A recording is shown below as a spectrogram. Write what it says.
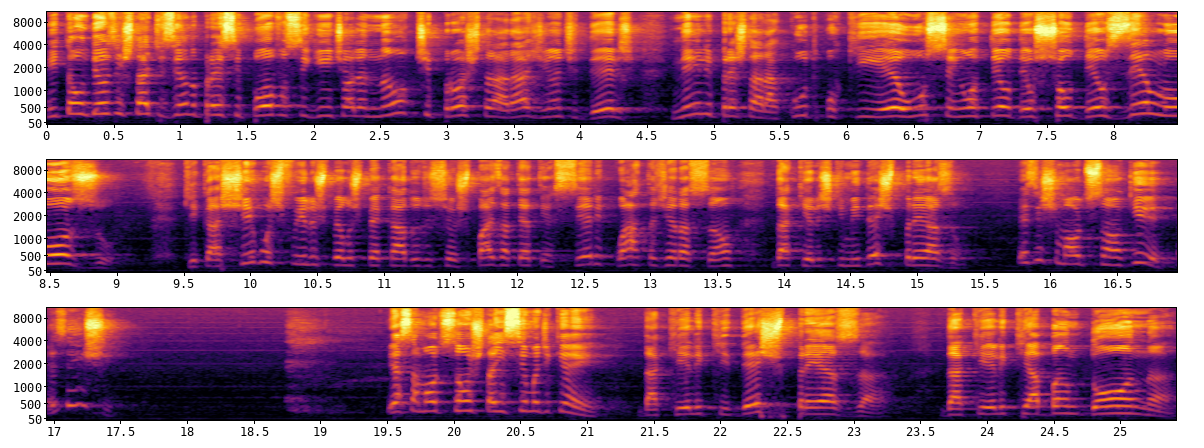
Então Deus está dizendo para esse povo o seguinte: olha, não te prostrarás diante deles, nem lhe prestará culto, porque eu, o Senhor teu Deus, sou Deus zeloso, que castigo os filhos pelos pecados dos seus pais até a terceira e quarta geração daqueles que me desprezam. Existe maldição aqui? Existe. E essa maldição está em cima de quem? Daquele que despreza, daquele que abandona,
